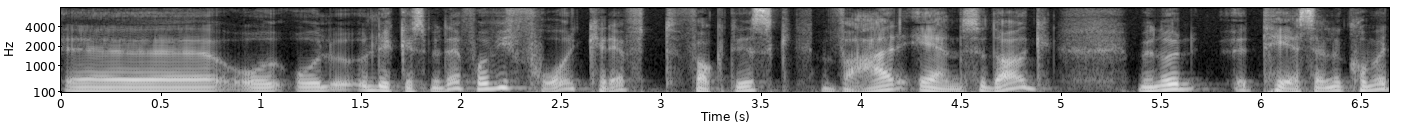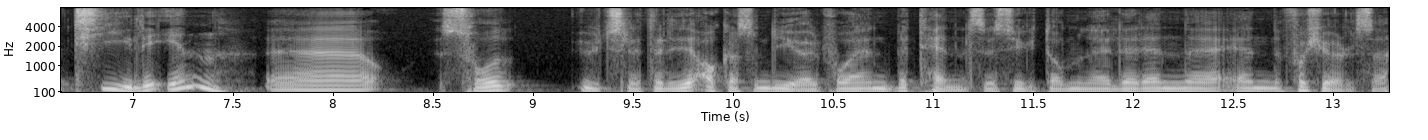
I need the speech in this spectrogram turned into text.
eh, og, og, lykkes med det. For vi får kreft faktisk hver eneste dag. Men når T-cellene kommer tidlig inn, eh, så utsletter de det akkurat som de gjør på en betennelsessykdom eller en, en forkjølelse.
